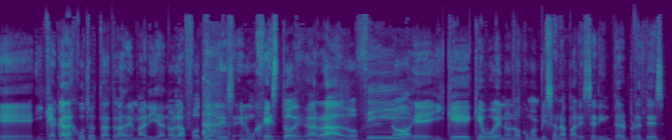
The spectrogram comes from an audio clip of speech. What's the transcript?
Eh, y que acá justo está atrás de María, ¿no? La foto es en un gesto desgarrado, ¿no? Eh, y qué, qué, bueno, ¿no? Como empiezan a aparecer intérpretes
